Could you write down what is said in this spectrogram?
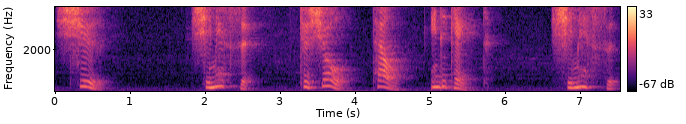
州示す to show, tell, indicate 示す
